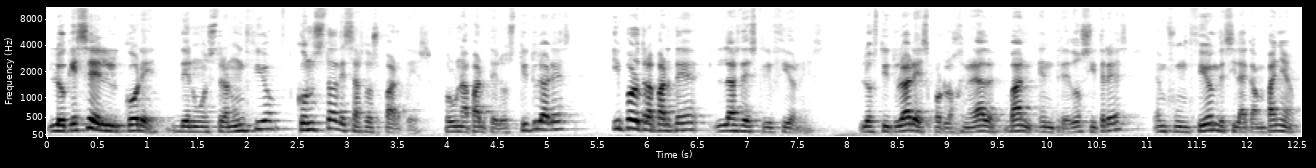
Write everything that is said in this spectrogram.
lo que es el core de nuestro anuncio consta de esas dos partes. Por una parte los titulares y por otra parte las descripciones. Los titulares por lo general van entre 2 y 3 en función de si la campaña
